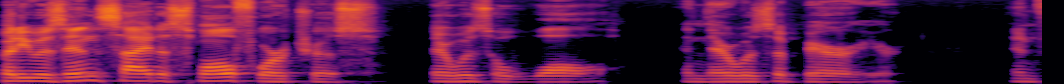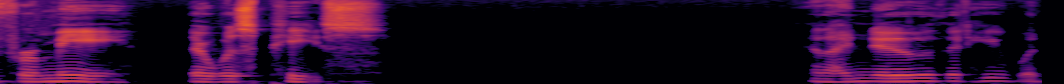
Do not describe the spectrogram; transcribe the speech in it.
But he was inside a small fortress. There was a wall and there was a barrier. And for me, there was peace and I knew that he would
